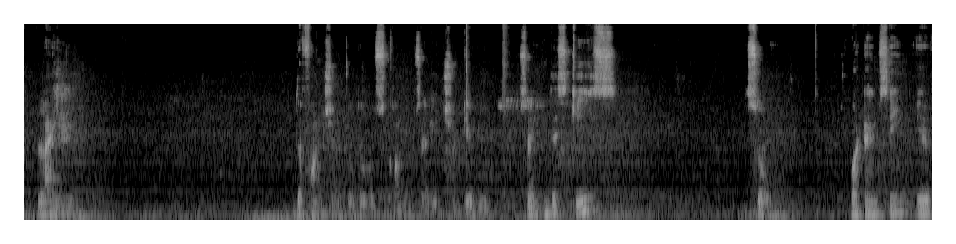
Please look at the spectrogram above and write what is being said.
apply the function to those columns and it should give you. So in this case so what i'm saying if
